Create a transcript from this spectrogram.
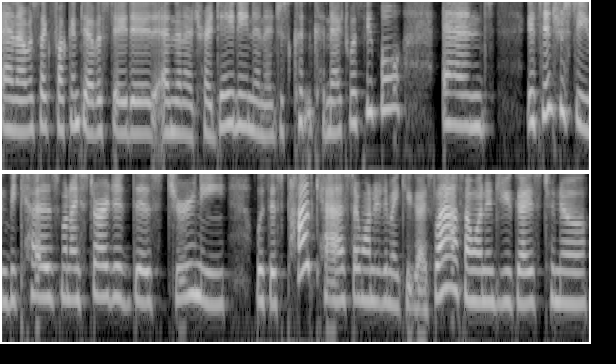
and I was like fucking devastated. And then I tried dating, and I just couldn't connect with people. And it's interesting because when I started this journey with this podcast, I wanted to make you guys laugh. I wanted you guys to know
